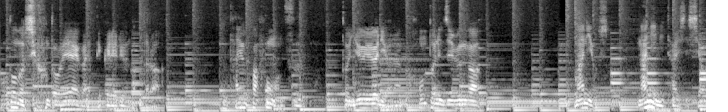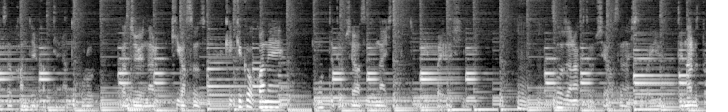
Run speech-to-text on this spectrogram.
ほとんどの仕事を AI がやってくれるようになったらタイムパフォーマンスというよりはなんか本当に自分が何をし何に対して幸せを感じるかみたいなところが重要になる気がするんですよ。ね結局お金持ってても幸せじゃない人っていっぱいいるし。うんうんそうじゃなくても幸せな人がいるってなると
